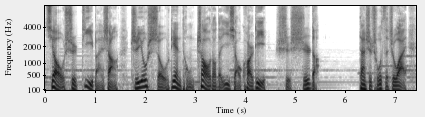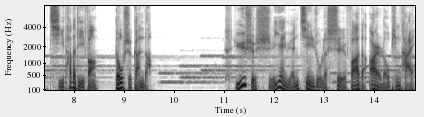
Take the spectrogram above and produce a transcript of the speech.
教室地板上只有手电筒照到的一小块地是湿的，但是除此之外，其他的地方都是干的。于是，实验员进入了事发的二楼平台。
